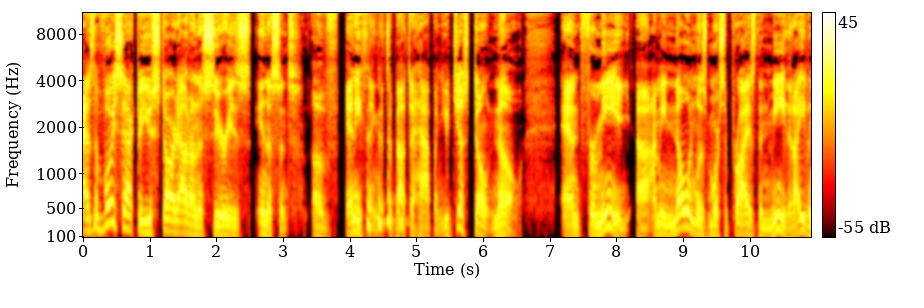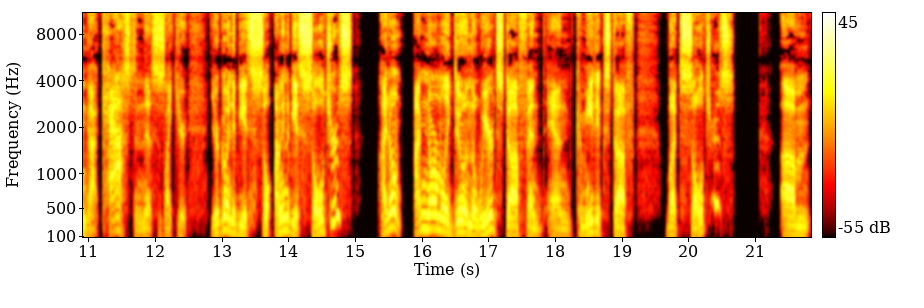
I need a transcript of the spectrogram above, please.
As a voice actor, you start out on a series innocent of anything that's about to happen. You just don't know. And for me, uh, I mean, no one was more surprised than me that I even got cast in this. It's like you're you're going to be a sol- I'm going to be a soldiers. I don't. I'm normally doing the weird stuff and and comedic stuff, but soldiers. Um,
